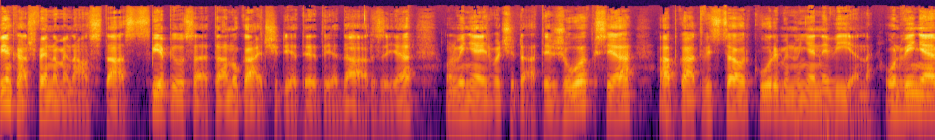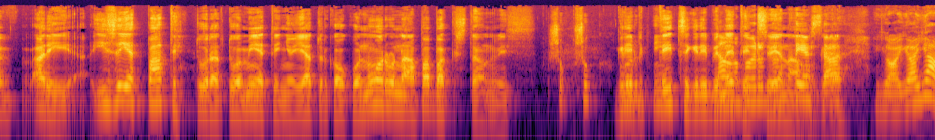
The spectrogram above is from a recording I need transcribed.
vienkārši fenomenāls stāsts. Piepilsētā, nu kā ir šitie tie, tie dārzi, ja? un viņai ir šitā tie žoks, ja? apkārt viss caur kurim, un viņai neviena. Un viņa arī iziet pati tur ar to mietiņu, ja tur kaut ko norunā, pabaksta un viss. Šuk, šuk, Gribi kurmi. tici, gribi netici vienalga. Jā, jā, jā,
